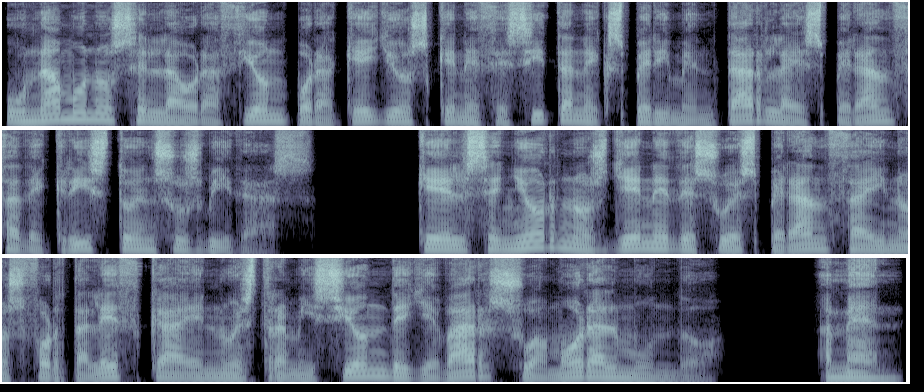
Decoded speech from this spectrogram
unámonos en la oración por aquellos que necesitan experimentar la esperanza de Cristo en sus vidas. Que el Señor nos llene de su esperanza y nos fortalezca en nuestra misión de llevar su amor al mundo. Amén.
